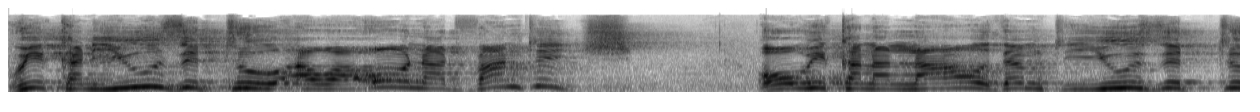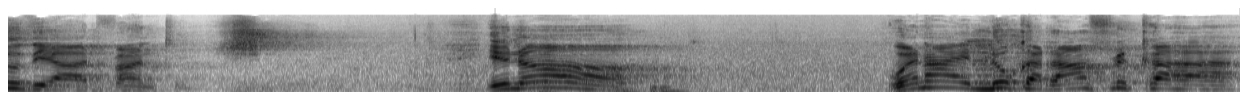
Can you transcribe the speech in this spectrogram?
We can use it to our own advantage, or we can allow them to use it to their advantage. You know, when I look at Africa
